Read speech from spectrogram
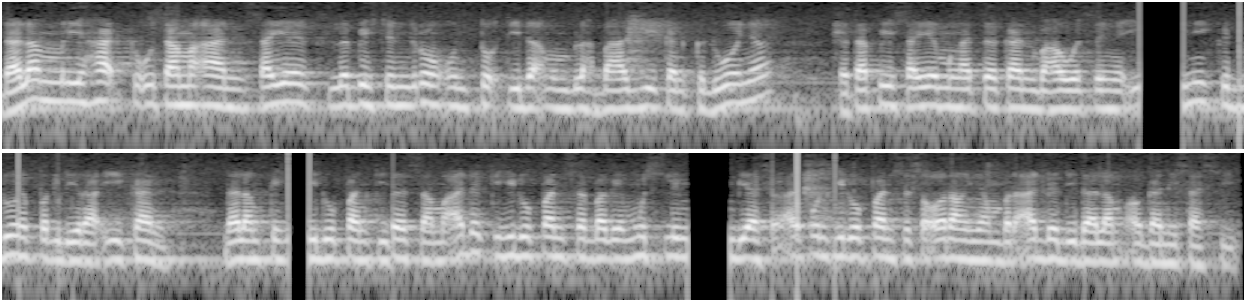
dalam melihat keutamaan saya lebih cenderung untuk tidak membelah bahagikan keduanya tetapi saya mengatakan bahawasanya ini keduanya perlu diraikan dalam kehidupan kita. Sama ada kehidupan sebagai muslim biasa ataupun kehidupan seseorang yang berada di dalam organisasi.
